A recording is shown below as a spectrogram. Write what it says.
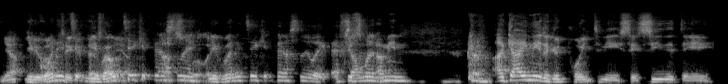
Yeah, You're you going will to take it you will personally, yeah. take it personally. Absolutely. You're going to take it personally. Like if someone, I mean, a guy made a good point to me. He said, see the day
